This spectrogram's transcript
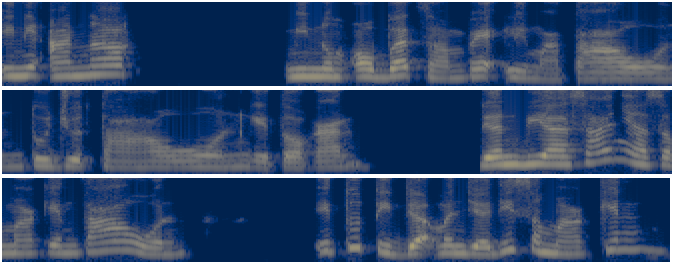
ini anak minum obat sampai lima tahun, tujuh tahun gitu kan. Dan biasanya semakin tahun itu tidak menjadi semakin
